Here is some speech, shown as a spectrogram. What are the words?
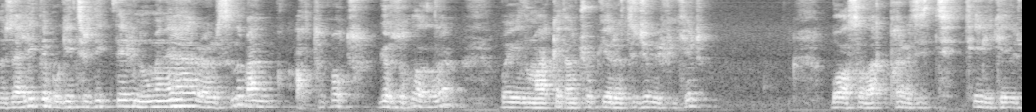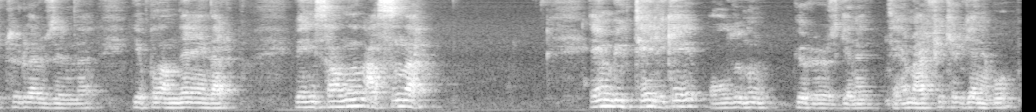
Özellikle bu getirdikleri numuneler arasında ben ahtapot göz olanına bayıldım. Hakikaten çok yaratıcı bir fikir. Boğasalak, parazit, tehlikeli türler üzerinde yapılan deneyler ve insanlığın aslında en büyük tehlike olduğunu görüyoruz gene. Temel fikir gene bu.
